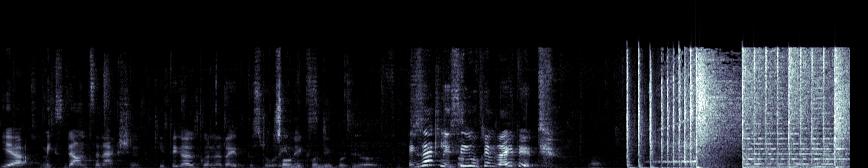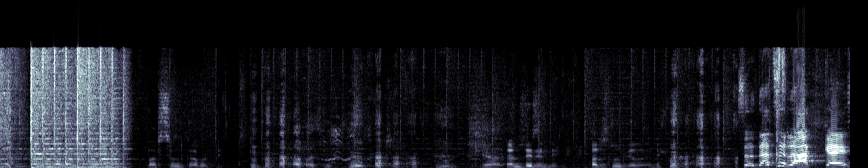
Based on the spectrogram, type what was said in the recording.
Yeah, mix dance and action. Kithika is going to write the story. Sounding next. funny, but yeah. Exactly. See, you can write it. Yeah. Personal కాబట్టి యా అంతేనండి పర్సనల్ కదా అని So that's a wrap, guys.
